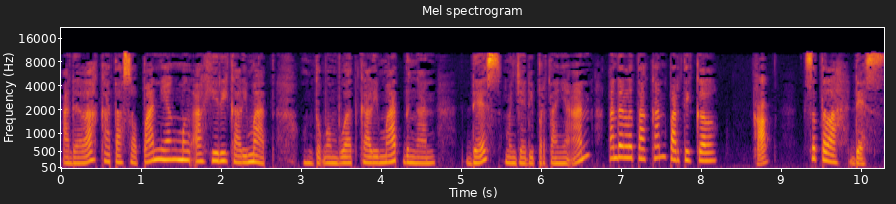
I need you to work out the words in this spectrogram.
Adalah kata sopan yang mengakhiri kalimat untuk membuat kalimat dengan des menjadi pertanyaan, Anda letakkan partikel ka setelah des.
